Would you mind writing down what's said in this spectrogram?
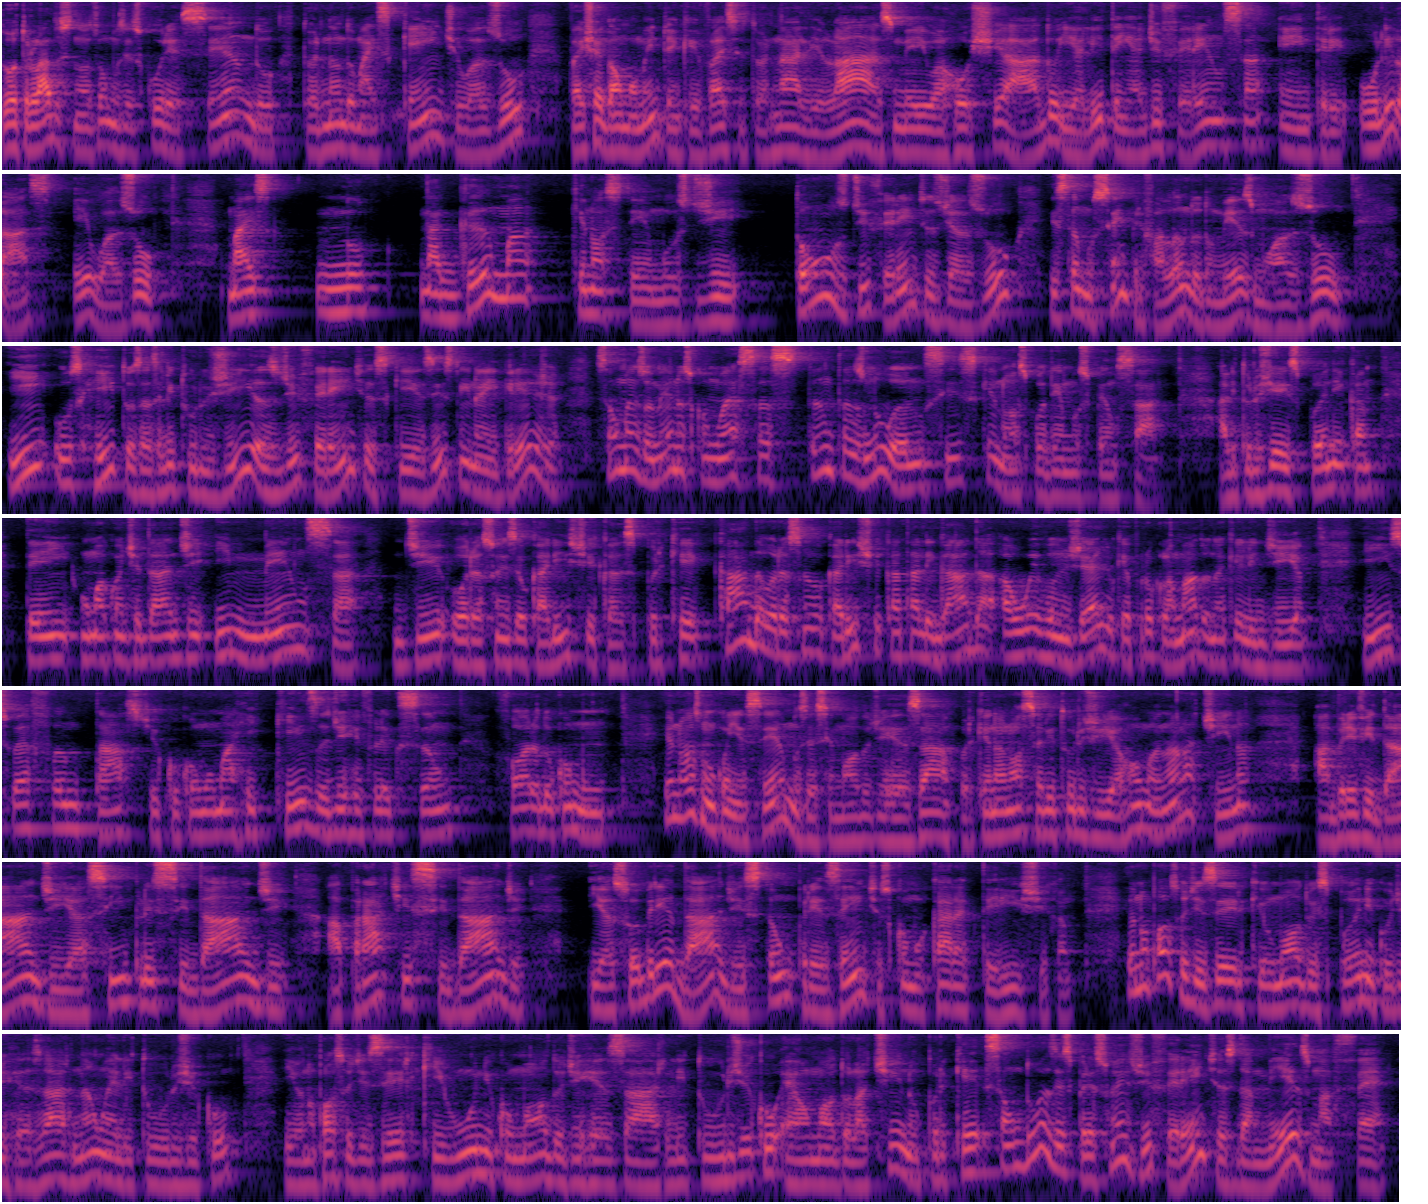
Do outro lado, se nós vamos escurecendo, tornando mais quente o azul, vai chegar um momento em que vai se tornar lilás meio arroxeado e ali tem a diferença entre o lilás e o azul. Mas no, na gama que nós temos de tons diferentes de azul, estamos sempre falando do mesmo azul. E os ritos, as liturgias diferentes que existem na igreja são mais ou menos como essas tantas nuances que nós podemos pensar. A liturgia hispânica tem uma quantidade imensa de orações eucarísticas, porque cada oração eucarística está ligada ao evangelho que é proclamado naquele dia. E isso é fantástico, como uma riqueza de reflexão fora do comum. E nós não conhecemos esse modo de rezar, porque na nossa liturgia romana latina, a brevidade, a simplicidade, a praticidade e a sobriedade estão presentes como característica. Eu não posso dizer que o modo hispânico de rezar não é litúrgico, e eu não posso dizer que o único modo de rezar litúrgico é o modo latino, porque são duas expressões diferentes da mesma fé.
